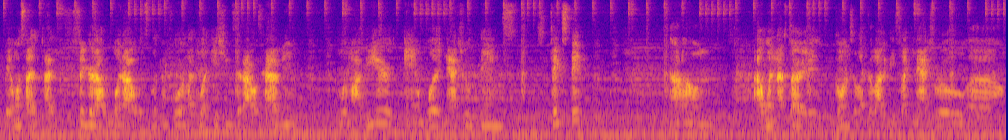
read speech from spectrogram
and then once I, I figured out what I was looking for, like what issues that I was having with my beard and what natural things fixed it, um, I went and I started going to like a lot of these like natural um,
